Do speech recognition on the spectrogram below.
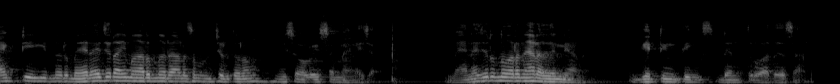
ആക്ട് ചെയ്യുന്ന ഒരു മാനേജറായി മാറുന്ന ഒരാളെ സംബന്ധിച്ചിടത്തോളം is always a manager manager എന്ന് പറഞ്ഞാൽ അത് തന്നെയാണ്. Getting things done through others ആണ്.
